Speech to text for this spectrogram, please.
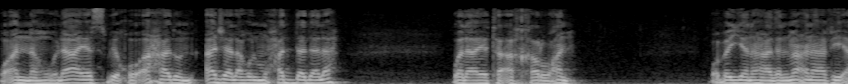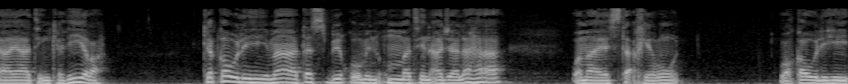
وأنه لا يسبق أحد أجله المحدد له ولا يتأخر عنه. وبين هذا المعنى في آيات كثيرة كقوله ما تسبق من أمة أجلها وما يستأخرون وقوله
